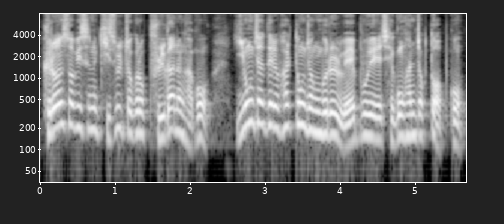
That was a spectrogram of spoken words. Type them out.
그런 서비스는 기술적으로 불가능하고 이용자들의 활동 정보를 외부에 제공한 적도 없고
